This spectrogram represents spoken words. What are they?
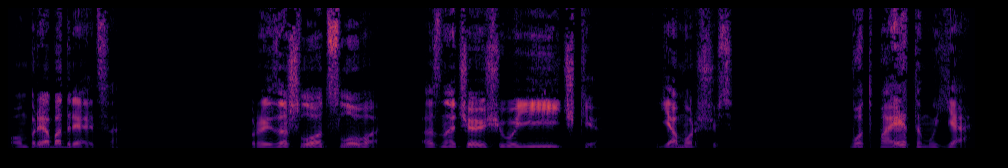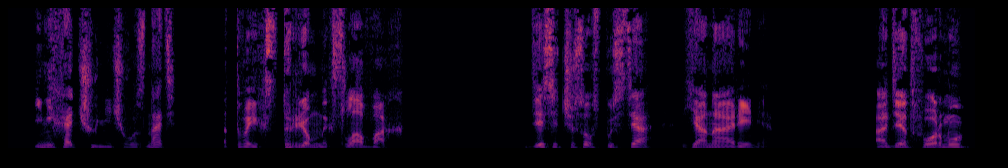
Он приободряется. Произошло от слова, означающего яички. Я морщусь. Вот поэтому я и не хочу ничего знать о твоих стрёмных словах. Десять часов спустя я на арене. Одет в форму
